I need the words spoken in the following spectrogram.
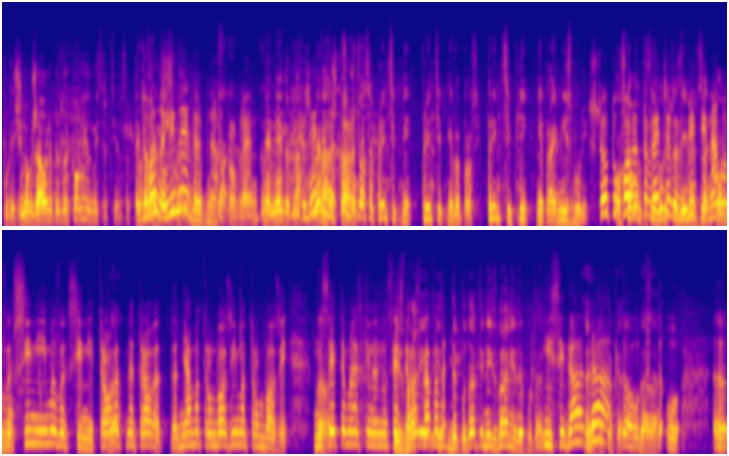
подлежи на обжалване пред Върховния административен съд. Това нали не е дребнав Да. проблем? Не, не е дръбна Кажете проблем. Защото това са принципни, принципни въпроси. Принципни. Ние правим избори. Защото Основното хората вече е да разбити. Няма законност. вакцини, има вакцини. Троват, не троват. Да Няма тромбози, има тромбози. Носете маски, не носете. Избрани Разкапваме. депутати, неизбрани депутати. И сега, Ето да, така, то, да, да. то- о, а, а,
